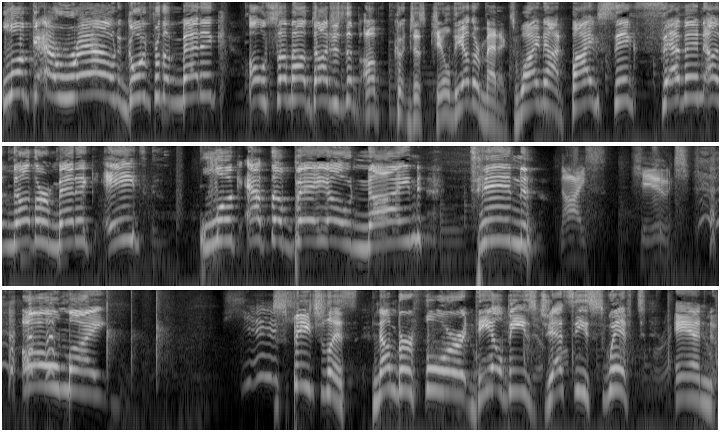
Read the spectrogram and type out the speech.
look around. Going for the medic. Oh, somehow dodges the. Oh, could just kill the other medics. Why not? Five, six, seven. Another medic. Eight. Look at the Bayo. Nine, ten. Nice. Huge. Oh my. Huge. Speechless. Number four, DLB's Jesse Swift. And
